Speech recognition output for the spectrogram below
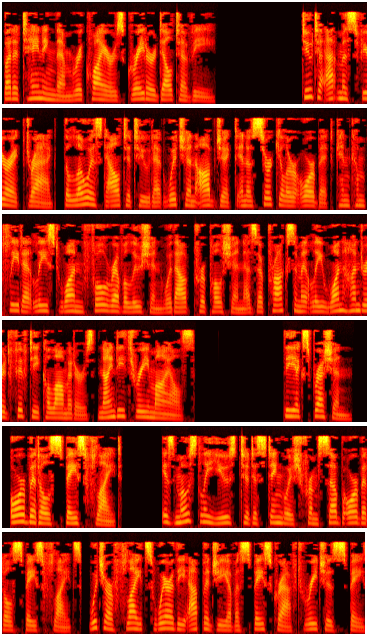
but attaining them requires greater delta v. Due to atmospheric drag, the lowest altitude at which an object in a circular orbit can complete at least one full revolution without propulsion is approximately 150 km 93 miles. The expression, Orbital spaceflight is mostly used to distinguish from suborbital spaceflights, which are flights where the apogee of a spacecraft reaches space,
